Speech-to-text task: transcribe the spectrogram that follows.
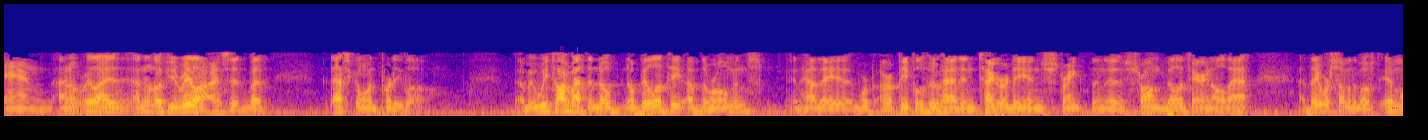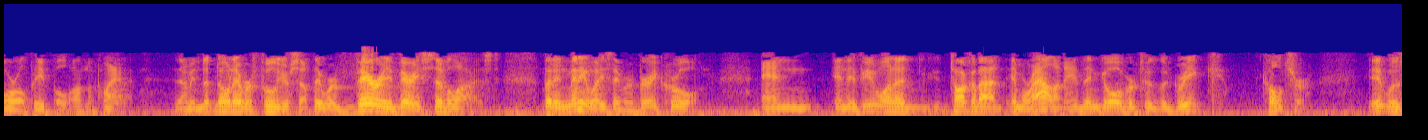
And I don't realize I don't know if you realize it, but that's going pretty low. I mean, we talk about the nobility of the Romans and how they were are people who had integrity and strength and a strong military and all that. They were some of the most immoral people on the planet. I mean, don't ever fool yourself. They were very, very civilized, but in many ways they were very cruel. And and if you want to talk about immorality, then go over to the Greek culture. It was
